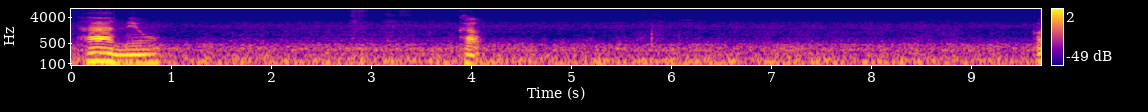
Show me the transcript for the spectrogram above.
2.5 นิ้ว ครับ ก็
